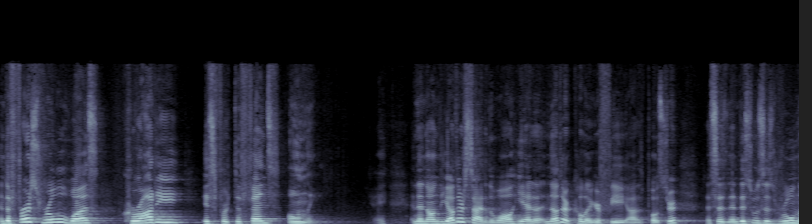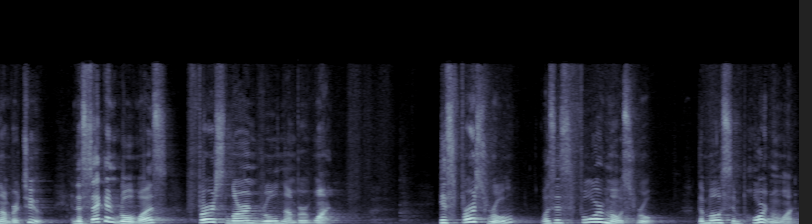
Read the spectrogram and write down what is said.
And the first rule was karate is for defense only. Okay? And then on the other side of the wall, he had another calligraphy uh, poster that says, and this was his rule number two. And the second rule was first learn rule number one. His first rule was his foremost rule, the most important one.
